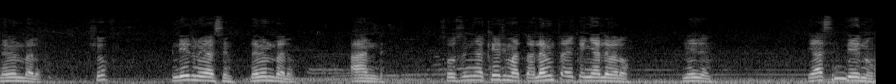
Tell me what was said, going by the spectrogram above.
ለምን በለው? ሹፍ እንዴት ነው ያስን? ለምን በለው? አንድ ሶስተኛ ከየት መጣ? ለምን ጠይቀኛል በለው? ነኝ። ያስን እንዴት ነው?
